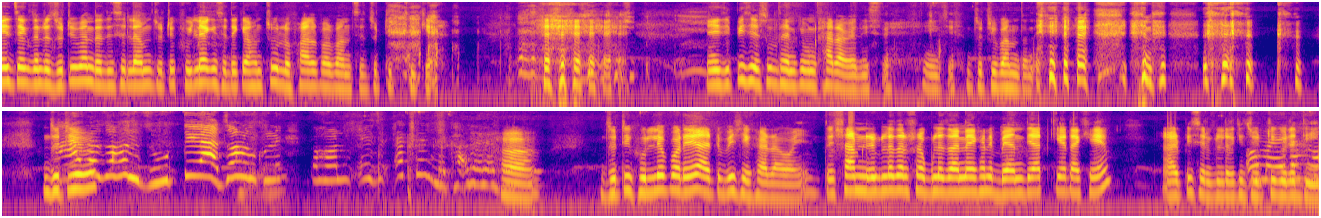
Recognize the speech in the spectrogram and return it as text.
এই যে একজনের জুটি বান্ধা দিছিলাম, জুটি খুইলা গেছে, দেখে এখন চুলো ফাল ফাল বানছে জুটির থেকে। এই যে পিছিয়ে সুলতান কেমন খারাপ হয়ে দিছে। এই যে জুটি বান্ধনে। জুটি। হ্যাঁ জুটি খুললে পরে আর একটু বেশি খারাপ হয়। তো সামনেরগুলো ধর সবগুলো যায় না এখানে ব্যান দিয়ে আটকে রাখে আর পিছেরগুলো আর কি জুটি করে দিই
